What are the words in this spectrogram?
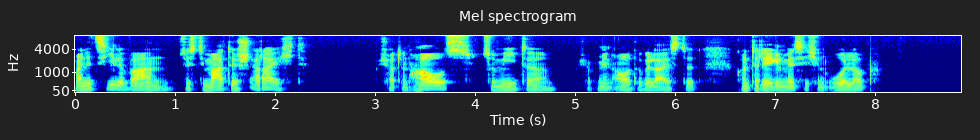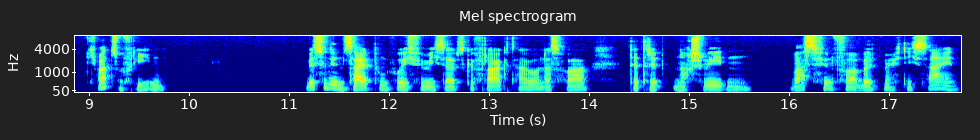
Meine Ziele waren systematisch erreicht. Ich hatte ein Haus zur Miete, ich habe mir ein Auto geleistet, konnte regelmäßig in Urlaub. Ich war zufrieden. Bis zu dem Zeitpunkt, wo ich für mich selbst gefragt habe, und das war der Trip nach Schweden, was für ein Vorbild möchte ich sein?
